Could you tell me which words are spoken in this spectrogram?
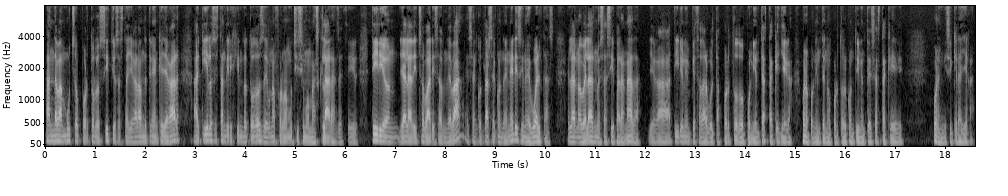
andaban mucho por todos los sitios hasta llegar a donde tenían que llegar. Aquí los están dirigiendo todos de una forma muchísimo más clara. Es decir, Tyrion ya le ha dicho a Varys a dónde va, es a encontrarse con Daenerys y no hay vueltas. En las novelas no es así para nada. Llega Tyrion y empieza a dar vueltas por todo Poniente hasta que llega. Bueno, Poniente no, por todo el continente ese hasta que... Bueno, ni siquiera llega.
